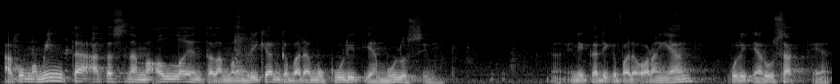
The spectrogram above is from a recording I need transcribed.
Aku meminta atas nama Allah yang telah memberikan kepadamu kulit yang mulus ini. Nah, ini tadi kepada orang yang kulitnya rusak ya.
